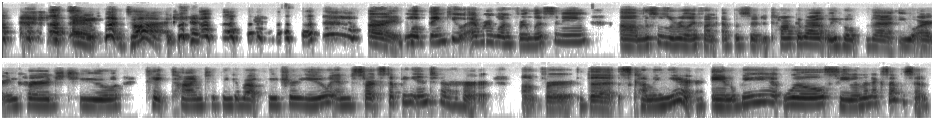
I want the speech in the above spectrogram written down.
hey. Done. All right. Well, thank you everyone for listening. Um, this was a really fun episode to talk about. We hope that you are encouraged to take time to think about future you and start stepping into her um, for this coming year. And we will see you in the next episode.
